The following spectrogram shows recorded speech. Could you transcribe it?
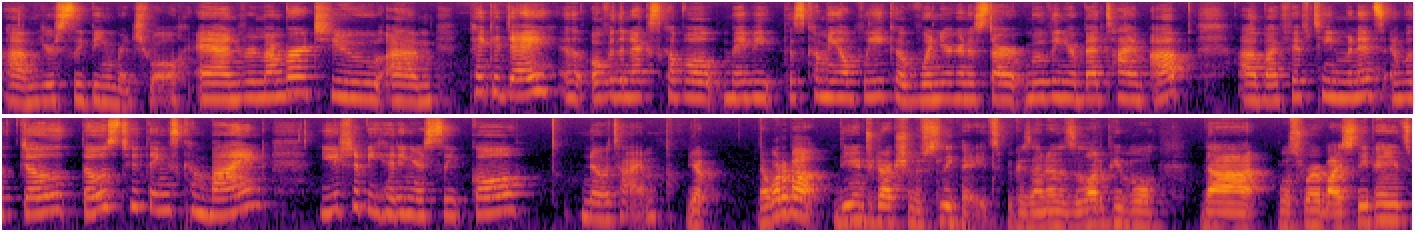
um, your sleeping ritual. And remember to um, pick a day uh, over the next couple, maybe this coming up week, of when you're going to start moving your bedtime up uh, by 15 minutes. And with do- those two things combined, you should be hitting your sleep goal no time. Yep. Now, what about the introduction of sleep aids? Because I know there's a lot of people that will swear by sleep aids.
